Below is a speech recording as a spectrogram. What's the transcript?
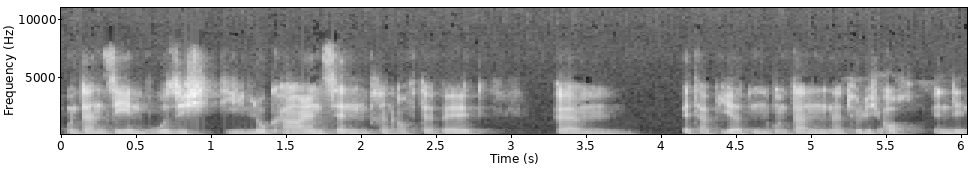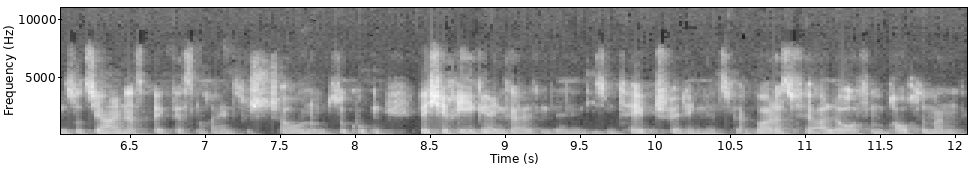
und dann sehen, wo sich die lokalen Zentren auf der Welt ähm, etablierten und dann natürlich auch in den sozialen Aspekt dessen reinzuschauen, um zu gucken, welche Regeln galten denn in diesem Tape-Trading-Netzwerk? War das für alle offen? Brauchte man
